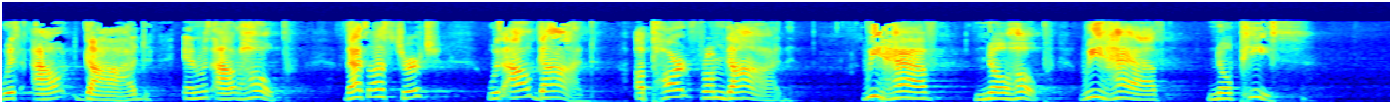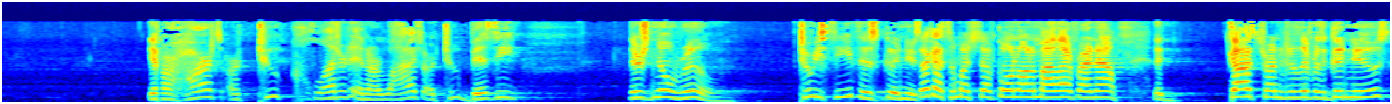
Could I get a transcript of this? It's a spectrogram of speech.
without God and without hope. That's us, church. Without God, apart from God, we have no hope. We have no peace. If our hearts are too cluttered and our lives are too busy, there's no room to receive this good news. I got so much stuff going on in my life right now that God's trying to deliver the good news,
